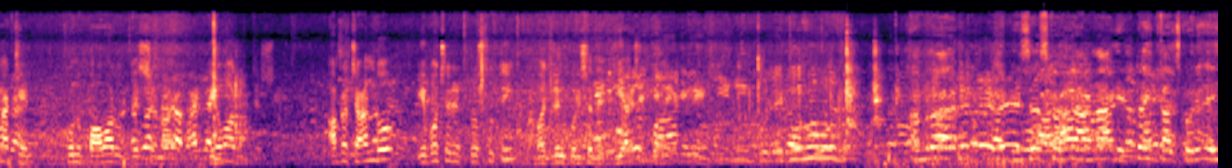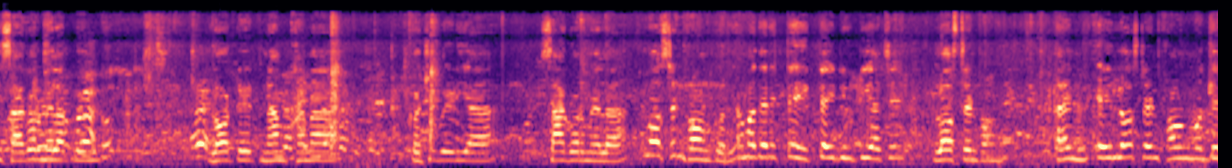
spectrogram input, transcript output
থাকেন কোনো পাওয়ার উদ্দেশ্যে নয়, দেওয়ার উদ্দেশ্যে। আমরা জানব এবছরের প্রস্তুতি বজরং পরিষদের কী আছে? আমরা বিশেষ করে আমরা একটাই কাজ করি, এই সাগর মেলা পর্যন্ত। লটেট নামখানা কচুবেড়িয়া, সাগর মেলা লস্ট অ্যান্ড ফাউন্ড করি। আমাদের একটা, একটাই ডিউটি আছে লস্ট অ্যান্ড ফাউন্ড অ্যান্ড এই লস্ট অ্যান্ড ফাউন্ড মধ্যে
